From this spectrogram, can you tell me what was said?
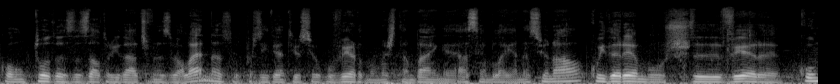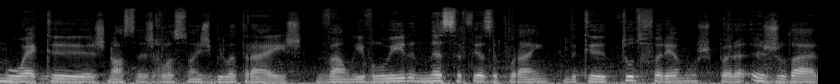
com todas as autoridades venezuelanas, o Presidente e o seu governo, mas também a Assembleia Nacional. Cuidaremos de ver como é que as nossas relações bilaterais vão evoluir, na certeza, porém, de que tudo faremos para ajudar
